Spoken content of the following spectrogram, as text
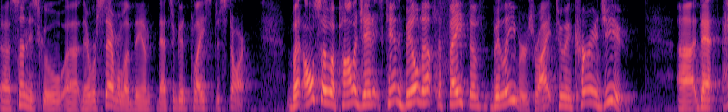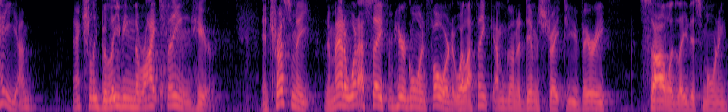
uh, Sunday school, uh, there were several of them. That's a good place to start. But also, apologetics can build up the faith of believers, right? To encourage you uh, that, hey, I'm actually believing the right thing here. And trust me, no matter what I say from here going forward, well, I think I'm going to demonstrate to you very solidly this morning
